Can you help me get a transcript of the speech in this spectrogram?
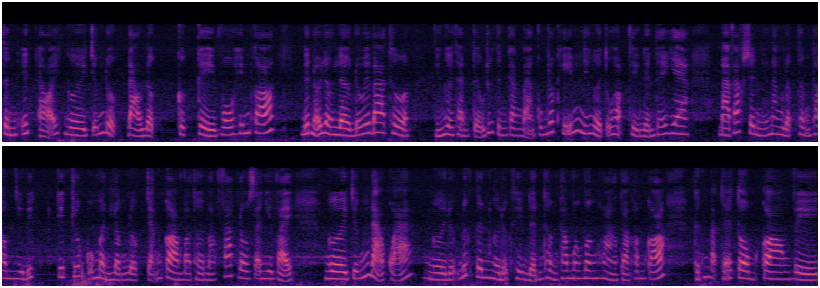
tin ít ỏi, người chứng được đạo lực cực kỳ vô hiếm có, đến nỗi lần lần đối với ba thừa, những người thành tựu đức tin căn bản cũng rất hiếm những người tu học thiền định thế gian mà phát sinh những năng lực thần thông như biết kiếp trước của mình lần lượt chẳng còn vào thời mạt pháp lâu xa như vậy. Người chứng đạo quả, người được đức tin, người được thiền định, thần thông vân vân hoàn toàn không có. Kính bạch thế tôn còn vì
